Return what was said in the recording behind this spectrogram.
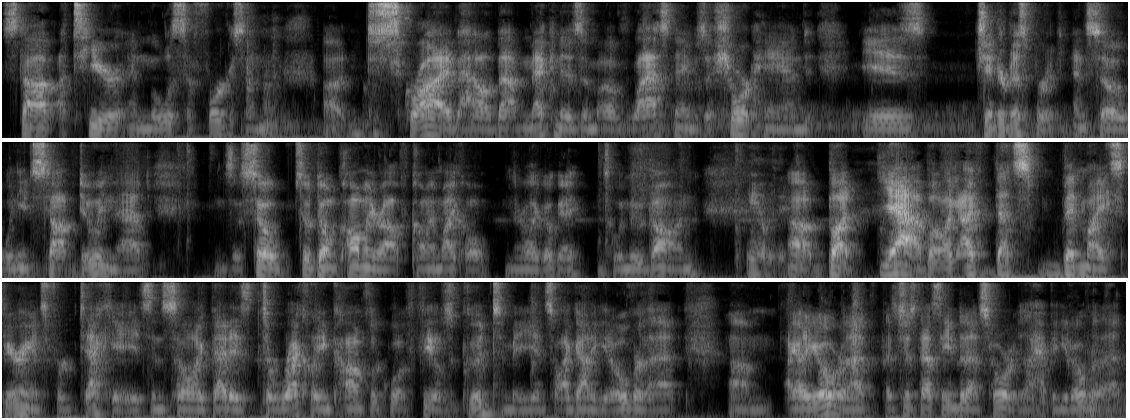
Stav Atir and Melissa Ferguson uh, describe how that mechanism of last name as a shorthand is gender disparate. And so we need to stop doing that. So, so, so don't call me Ralph, call me Michael. And they're like, okay. So we moved on. Uh, but yeah, but like I've that's been my experience for decades, and so like that is directly in conflict with what feels good to me, and so I got to get over that. Um, I got to get over that. That's just that's the end of that story. I have to get over that.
